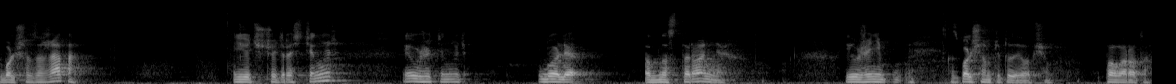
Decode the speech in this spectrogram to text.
больше зажата, ее чуть-чуть растянуть и уже тянуть более односторонне и уже не с большей амплитудой, в общем, поворота.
